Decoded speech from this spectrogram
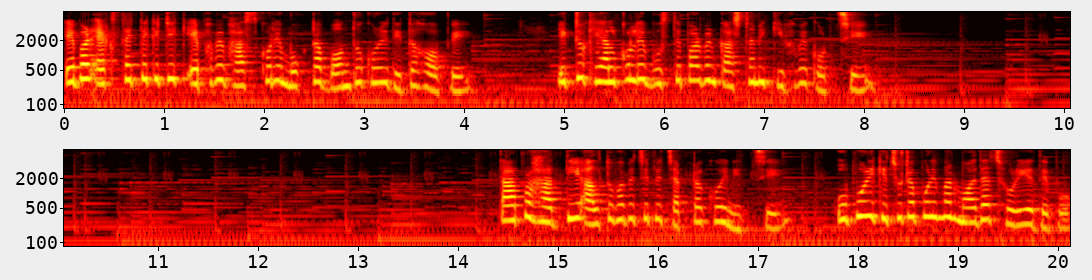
এবার এক সাইড থেকে ঠিক এভাবে ভাঁজ করে মুখটা বন্ধ করে দিতে হবে। একটু খেয়াল করলে বুঝতে পারবেন কাজটা আমি কীভাবে করছি। তারপর হাত দিয়ে আলতোভাবে চেপে চ্যাপটা করে নিচ্ছি। উপরে কিছুটা পরিমাণ ময়দা ছড়িয়ে দেব।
